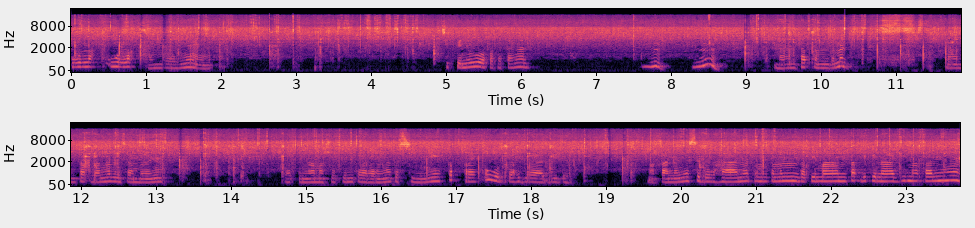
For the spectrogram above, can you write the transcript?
diulek-ulek sambalnya cipin dulu pakai tangan? Hmm, hmm, mantap teman-teman. Mantap banget nih sambalnya. Kita tinggal masukin terongnya ke sini keprek. Udah jadi deh. Makanannya sederhana teman-teman. Tapi mantap bikin lagi makannya.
